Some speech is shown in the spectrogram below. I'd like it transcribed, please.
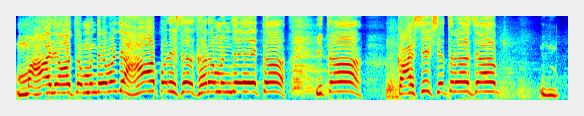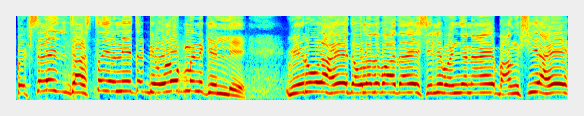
महादेवाचं मंदिर म्हणजे हा परिसर खरं म्हणजे एक इथं काशी क्षेत्राच्या पेक्षाही जास्त यांनी इथं डेव्हलपमेंट केलेली आहे. वेरूळ आहे दौलताबाद आहे शिलीभंजन आहे भांगशी आहे.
